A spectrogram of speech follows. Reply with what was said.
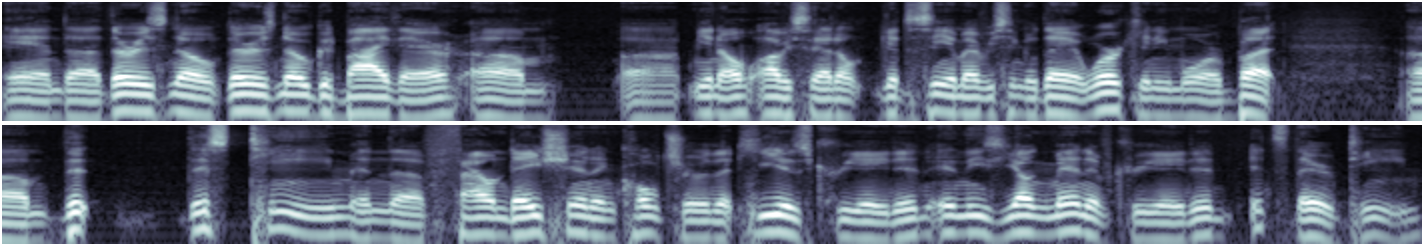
and uh, there is no there is no goodbye there. Um, uh, you know, obviously I don't get to see him every single day at work anymore, but um, th- this team and the foundation and culture that he has created and these young men have created, it's their team.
